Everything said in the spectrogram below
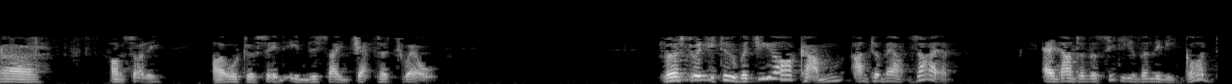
Uh, I'm sorry, I ought to have said in this same chapter 12. Verse 22, But ye are come unto Mount Zion, and unto the city of the living God,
